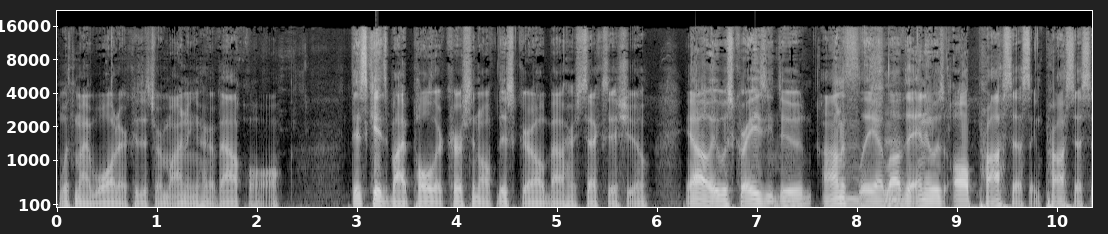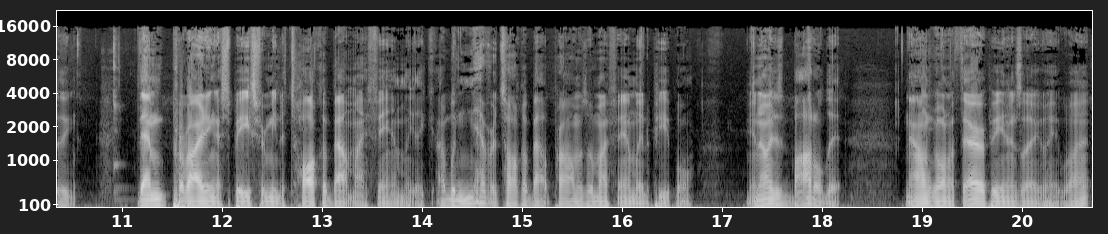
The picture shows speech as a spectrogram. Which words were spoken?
with my water because it's reminding her of alcohol. This kid's bipolar, cursing off this girl about her sex issue. Yo, it was crazy, dude. Honestly, I loved it, and it was all processing, processing. Them providing a space for me to talk about my family. Like I would never talk about problems with my family to people. You know, I just bottled it. Now I'm going to therapy, and it's like, wait, what?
